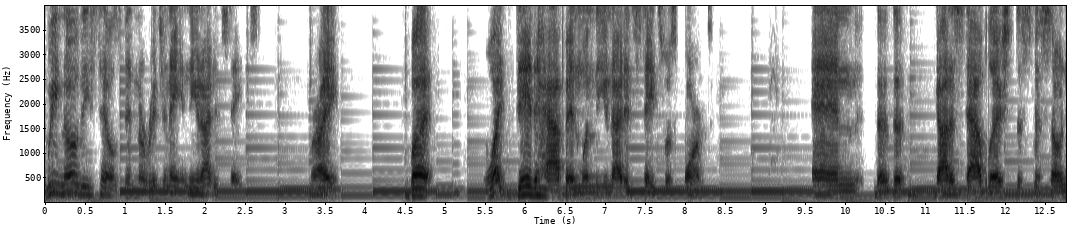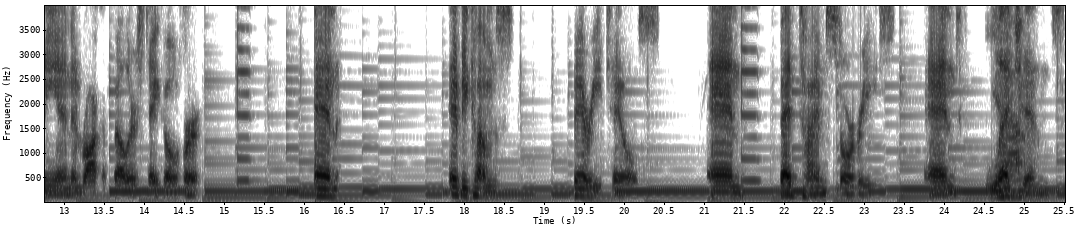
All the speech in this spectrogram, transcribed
we know these tales didn't originate in the United States, right? But what did happen when the United States was formed and the, the got established, the Smithsonian and Rockefellers take over, and it becomes fairy tales and bedtime stories and Yeah. legends.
